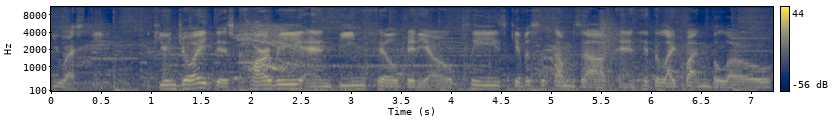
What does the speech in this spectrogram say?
USD. If you enjoyed this carby and bean-filled video, please give us a thumbs up and hit the like button below.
